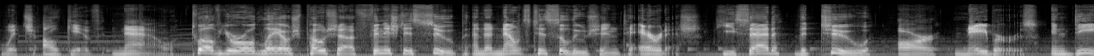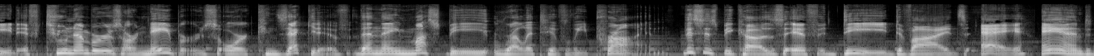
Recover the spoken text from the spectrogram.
which I'll give now. 12-year-old Lajos Pósa finished his soup and announced his solution to Erdős. He said the two are neighbors. Indeed, if two numbers are neighbors or consecutive, then they must be relatively prime. This is because if D divides A and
